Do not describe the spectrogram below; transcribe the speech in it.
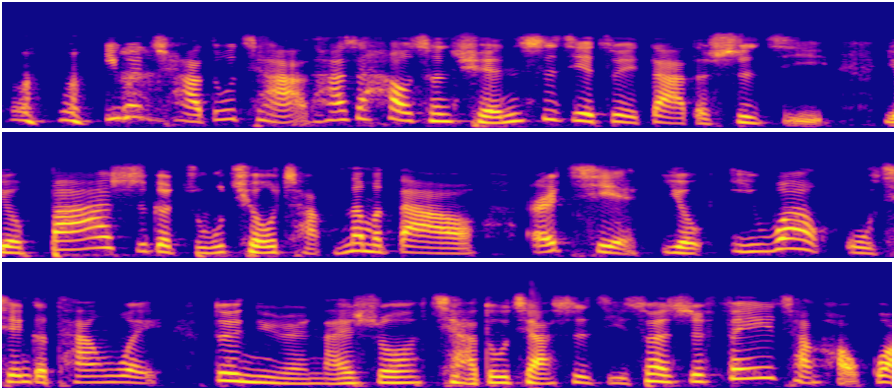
因为卡都卡它是号称全世界最大的市集，有八十个足球场那么大哦，而且有一万五千个摊位。对女人来说，卡都卡市集算是非常好逛。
